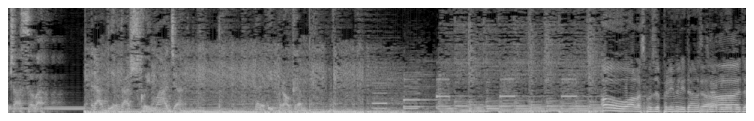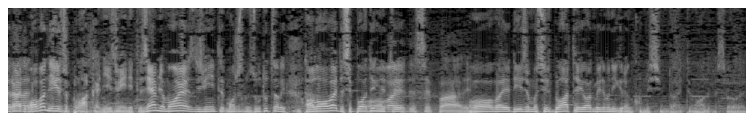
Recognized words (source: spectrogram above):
Je časova. Radio Daško i Mlađa. Prvi program. O, ala smo zaprimili danas Da, trebalo bi da, da, radimo. Ovo nije za plakanje, izvinite. Zemlja moja, izvinite, možda smo zutucali, ali ovo je da se podignete. Ovo je da se pali. Ovo je, dižemo se iz blata i odmah idemo na igranku, mislim, dajte, molim vas, ovaj.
